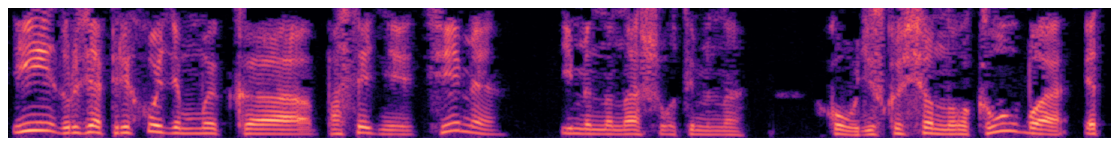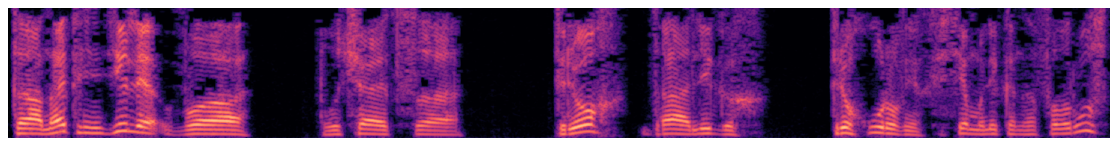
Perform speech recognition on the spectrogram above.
И, друзья, переходим мы к последней теме именно нашего вот именно такого дискуссионного клуба. Это на этой неделе в, получается, трех да, лигах, трех уровнях системы Лига NFL Rus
